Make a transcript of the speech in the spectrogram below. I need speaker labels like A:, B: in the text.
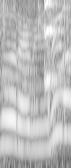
A: what I really want.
